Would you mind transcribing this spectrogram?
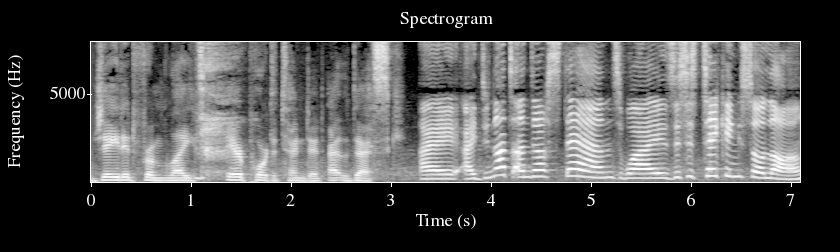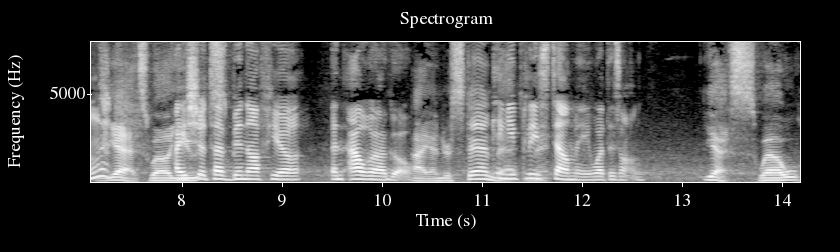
jaded from life airport attendant at the desk. I I do not understand why this is taking so long. Yes, well, you. I should have been off here an hour ago. I understand Can that, you please tell me what is wrong? Yes, well,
